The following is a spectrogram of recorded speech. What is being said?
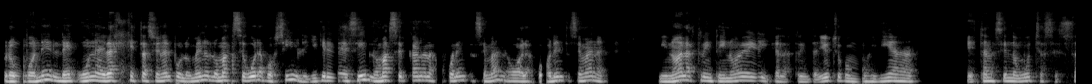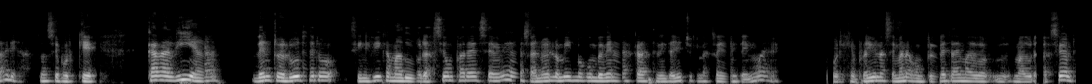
proponerle una edad gestacional por lo menos lo más segura posible. ¿Qué quiere decir? Lo más cercano a las 40 semanas o a las 40 semanas, y no a las 39 y a las 38 como hoy día están haciendo muchas cesáreas. Entonces, porque cada día dentro del útero significa maduración para ese bebé. O sea, no es lo mismo que un bebé nazca a las 38 que a las 39. Por ejemplo, hay una semana completa de maduración.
